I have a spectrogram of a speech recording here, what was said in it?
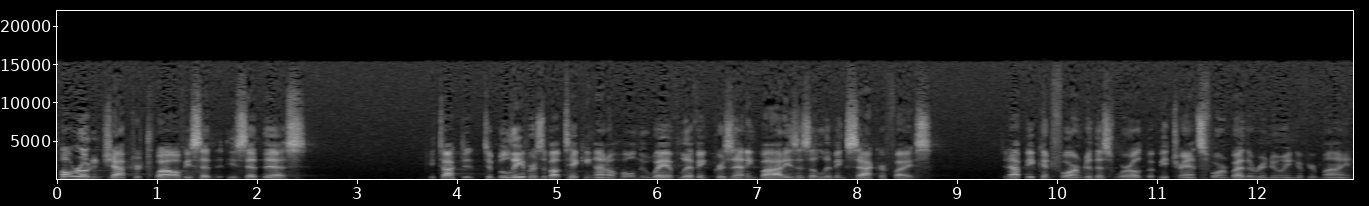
Paul wrote in chapter 12, he said, he said this. He talked to, to believers about taking on a whole new way of living, presenting bodies as a living sacrifice. Do not be conformed to this world, but be transformed by the renewing of your mind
